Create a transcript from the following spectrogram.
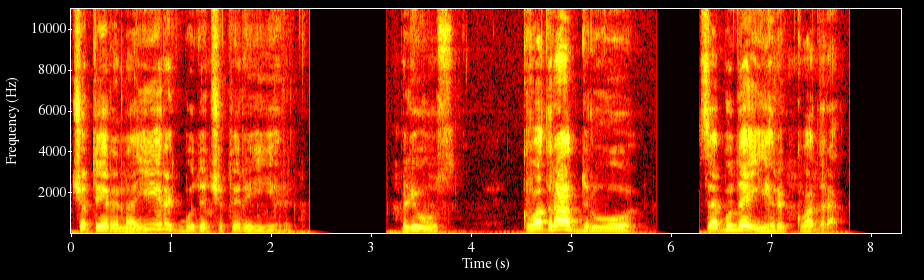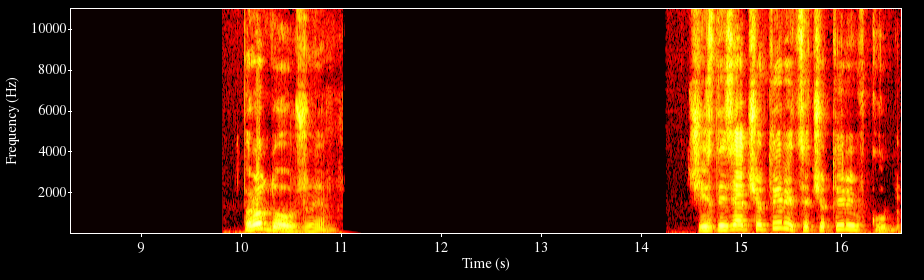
4 на y буде 4y. Плюс квадрат другого. Це буде y квадрат. Продовжуємо. 64 це 4 в кубі.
